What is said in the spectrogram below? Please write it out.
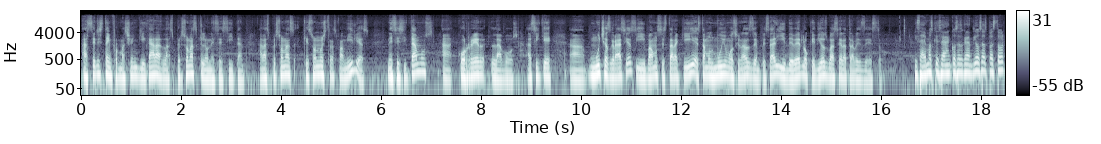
hacer esta información llegar a las personas que lo necesitan, a las personas que son nuestras familias. Necesitamos a correr la voz. Así que Ah, muchas gracias y vamos a estar aquí. Estamos muy emocionados de empezar y de ver lo que Dios va a hacer a través de esto. Y sabemos que serán cosas grandiosas, pastor.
